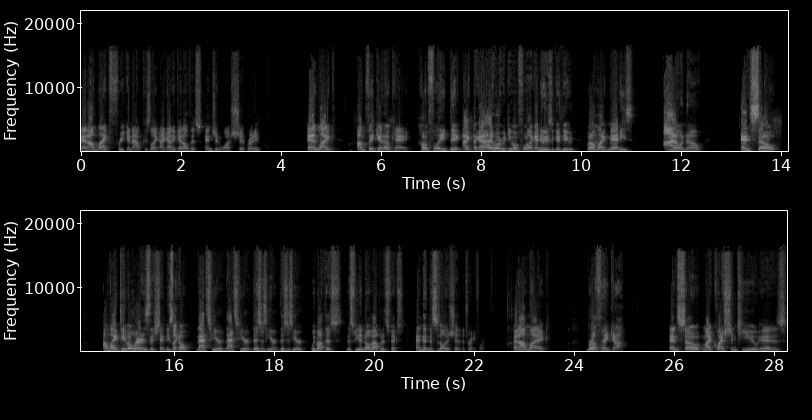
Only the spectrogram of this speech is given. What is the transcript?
And I'm like freaking out because like I gotta get all this engine wash shit ready. And like I'm thinking, okay, hopefully Dick. I like I worked with Devo before. Like I knew he's a good dude, but I'm like, man, he's I don't know. And so I'm like, Devo, where is this shit? And he's like, oh, that's here, that's here, this is here, this is here. We bought this. This we didn't know about, but it's fixed. And then this is all this shit that's ready for you. And I'm like, bro, thank God. And so my question to you is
